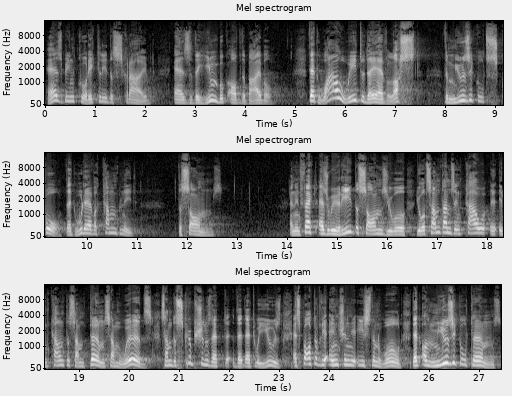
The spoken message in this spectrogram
has been correctly described as the hymn book of the Bible. That while we today have lost the musical score that would have accompanied the Psalms, and in fact, as we read the Psalms, you will, you will sometimes encounter some terms, some words, some descriptions that, that, that were used as part of the ancient Eastern world that are musical terms,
